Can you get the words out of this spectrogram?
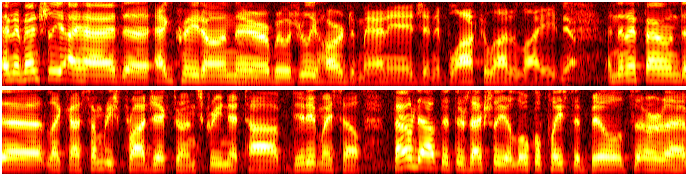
And eventually, I had uh, egg crate on there, but it was really hard to manage, and it blocked a lot of light. Yeah. And then I found uh, like uh, somebody's project on Screen ScreenNet Top, did it myself. Found out that there's actually a local place that builds or uh,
